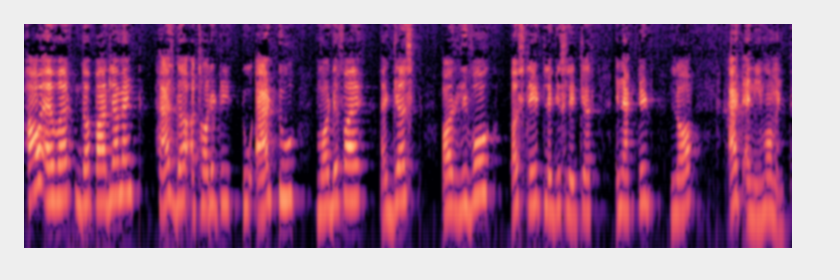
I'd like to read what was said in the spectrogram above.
However, the Parliament has the authority to add to, modify, adjust, or revoke a state legislature enacted law at any moment.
